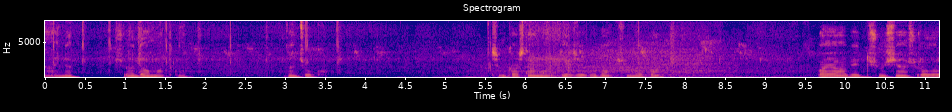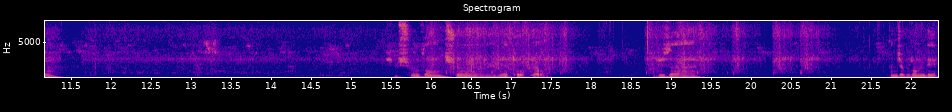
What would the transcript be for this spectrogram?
Aynen. Şöyle daha mantıklı. Ben çok Şimdi kaç tane gelecek burada? Şunu yapalım. Bayağı bir düşmüş yani şuraları. Şuradan şöyle toplayalım. Güzel. Önce buradan bir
